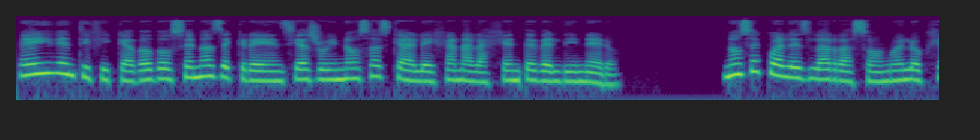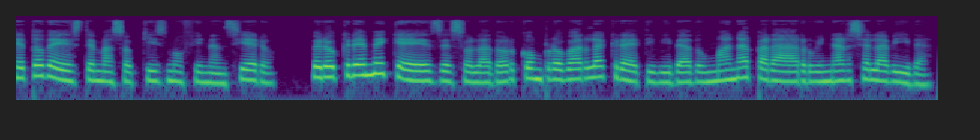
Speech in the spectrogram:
He identificado docenas de creencias ruinosas que alejan a la gente del dinero. No sé cuál es la razón o el objeto de este masoquismo financiero, pero créeme que es desolador comprobar la creatividad humana para arruinarse la vida.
